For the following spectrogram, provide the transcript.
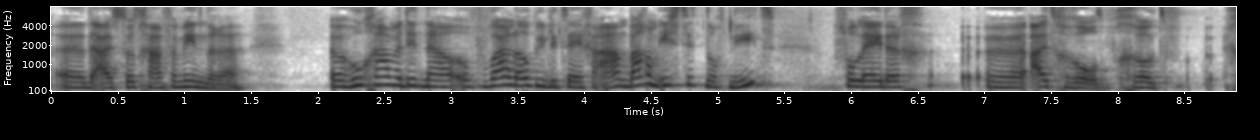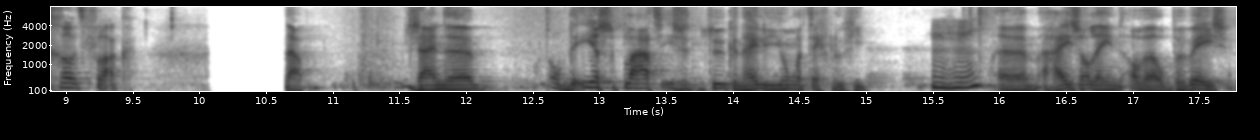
eh, de uitstoot gaan verminderen. Eh, hoe gaan we dit nou, of waar lopen jullie tegenaan? Waarom is dit nog niet volledig uitgerold op groot, groot vlak? Nou, zijn, op de eerste plaats is het natuurlijk een hele jonge technologie. Mm hij is alleen al wel bewezen.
